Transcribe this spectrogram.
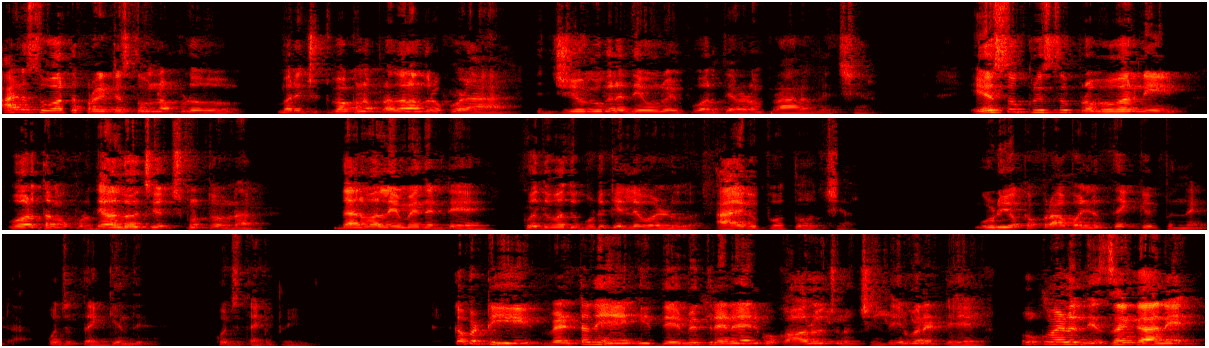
ఆయన సువార్త ప్రకటిస్తూ ఉన్నప్పుడు మరి చుట్టుపక్కల ప్రజలందరూ కూడా జీవము గల దేవుని వైపు వారు తిరగడం ప్రారంభించారు. యేసుక్రీస్తు ప్రభు వారిని వారు తమ హృదయాల్లో చేర్చుకుంటూ ఉన్నారు. దానివల్ల ఏమైందంటే కొద్దిమంది గుడికి వెళ్ళే వాళ్ళు ఆగిపోతూ వచ్చారు. గుడి యొక్క ప్రాబల్యం తగ్గిపోయిందంట. కొంచెం తగ్గింది. కొంచెం తగ్గిపోయింది. కాబట్టి వెంటనే ఈ దేమిత్రి అనే ఆయనకు ఒక ఆలోచన వచ్చింది. ఏమనంటే ఒకవేళ నిజంగానే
